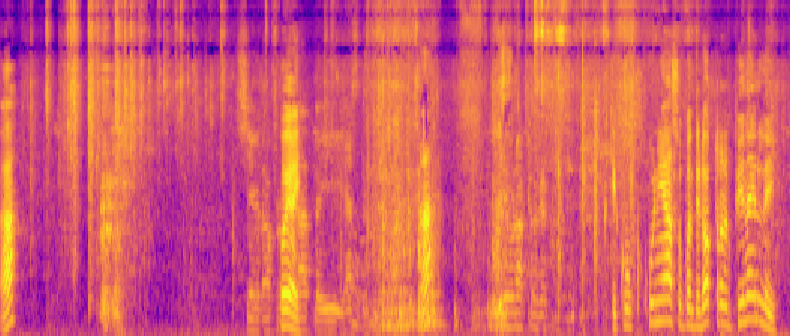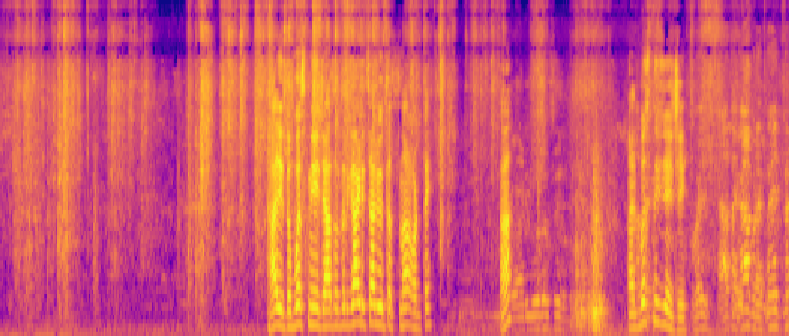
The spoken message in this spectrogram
हा? डॉक्टर होय आई. आपलं हे असतं. हा शेख डॉक्टर ते कु- कुणी असो पण ते डॉक्टर फी नाही ना लई. आधी तर बसने यायचे आता तरी गाडी चालवतात ना वाटतंय. हा? बसनेच यायचे. होय आता घाबरत नाहीत ना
